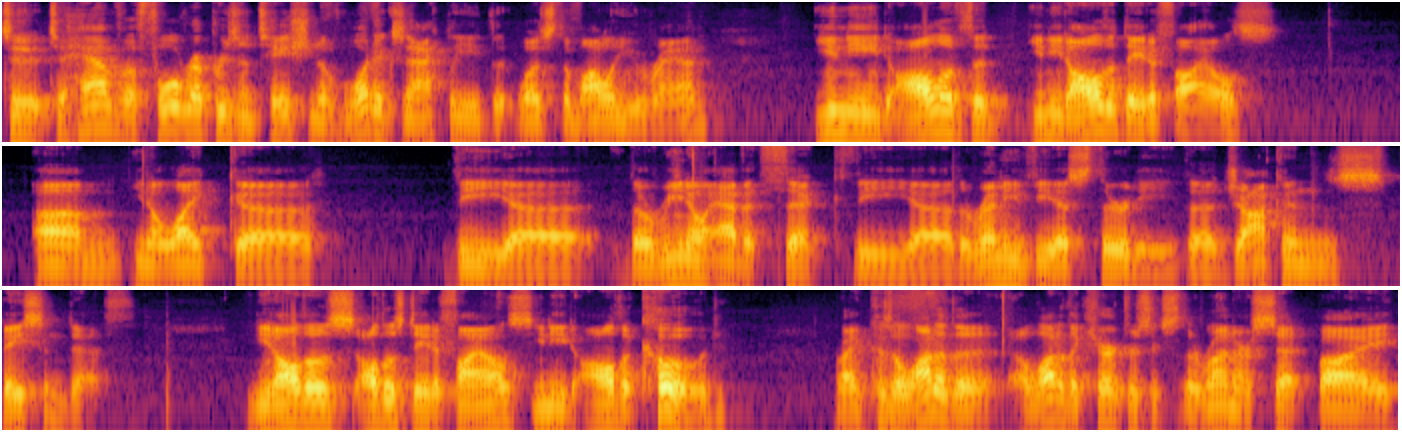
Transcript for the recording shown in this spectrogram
to to have a full representation of what exactly was the model you ran, you need all of the you need all the data files. Um, you know, like uh, the uh, the Reno Abbott thick, the uh, the Remy VS30, the Jachens basin depth. You need all those all those data files. You need all the code, right? Because a lot of the a lot of the characteristics of the run are set by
